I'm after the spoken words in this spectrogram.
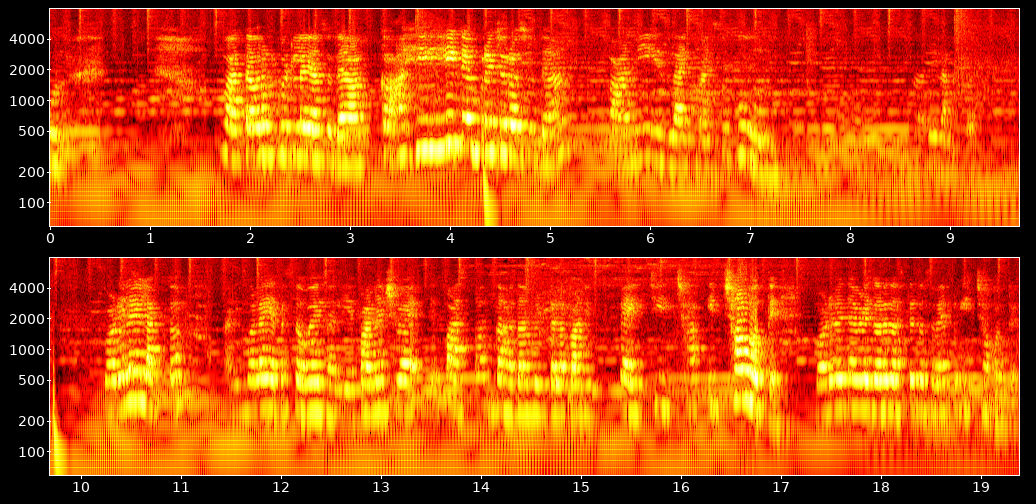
सुकून वातावरण कुठलंही असू द्या काहीही टेम्परेचर असू द्या पाणी इज लाईक माय सुकून पाणी लागतं. बॉडीलाही लागतं आणि मलाही आता सवय झाली आहे. पाण्याशिवाय पाच पाच दहा दहा मिनिटाला पाणी प्यायची इच्छा इच्छा होते. बॉडीला त्यावेळी गरज असते तसं नाही पण इच्छा होते.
